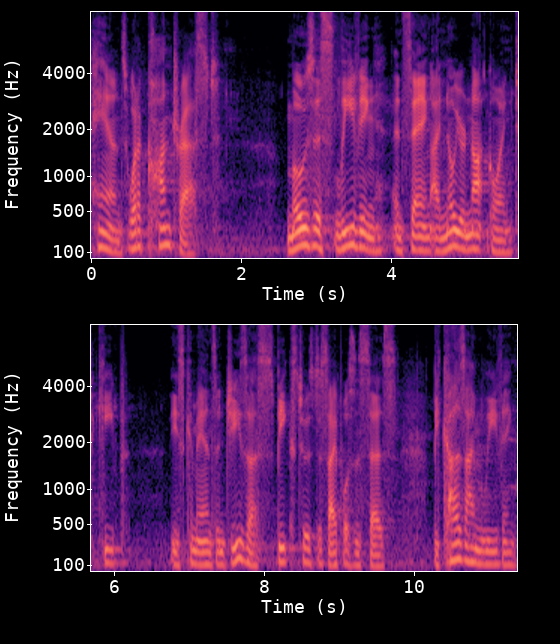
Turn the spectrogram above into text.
hands. What a contrast. Moses leaving and saying, I know you're not going to keep these commands. And Jesus speaks to his disciples and says, Because I'm leaving,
